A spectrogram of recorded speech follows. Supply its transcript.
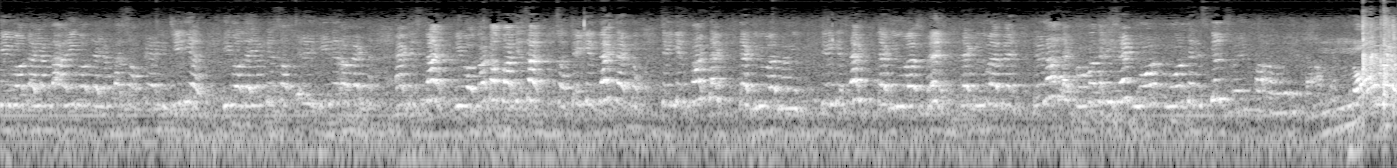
He was a young, he was a young software engineer. He was the youngest software engineer of at, at his time. He was not of Pakistan. So think is that, that thing is not that that you have money. Thing is that that you have will, that you have will. Do you know that Muhammad Ali said more more than skills will power. Lord.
